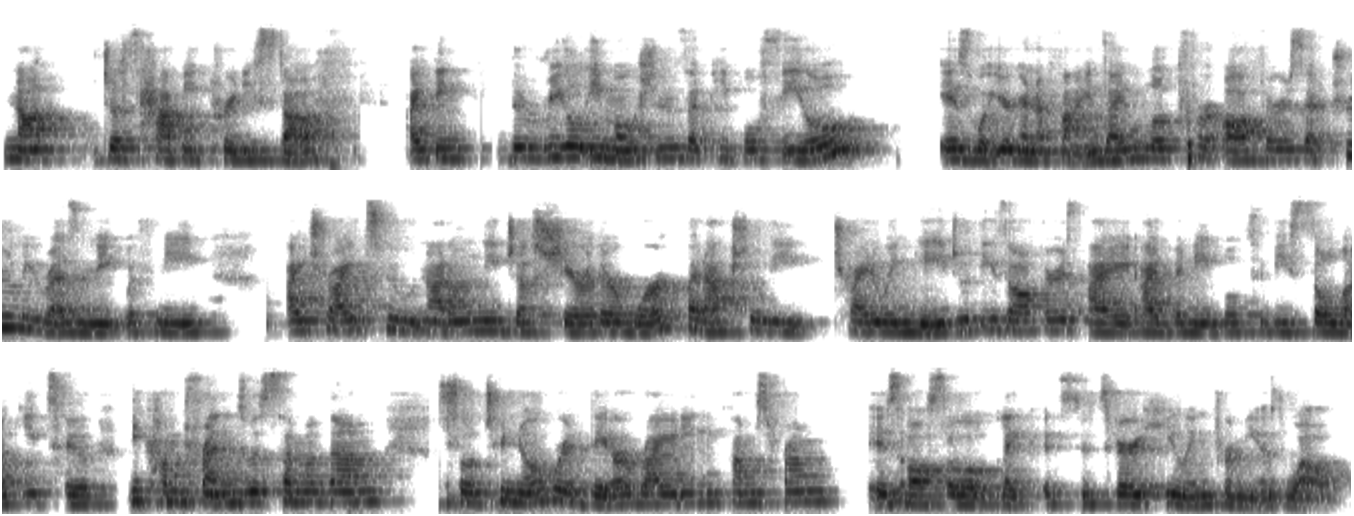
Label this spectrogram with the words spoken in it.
not just happy, pretty stuff. I think the real emotions that people feel is what you're going to find. I look for authors that truly resonate with me. I try to not only just share their work, but actually try to engage with these authors. I, I've been able to be so lucky to become friends with some of them. So to know where their writing comes from is also like it's it's very healing for me as well.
